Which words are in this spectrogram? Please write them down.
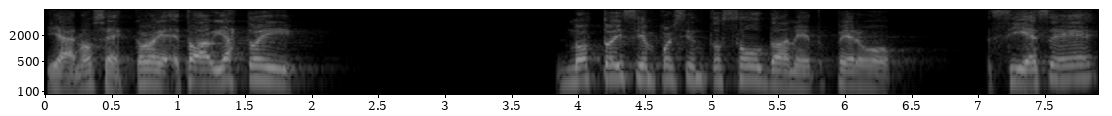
Ya, no sé. Como que todavía estoy. No estoy 100% sold on it, pero si ese es,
